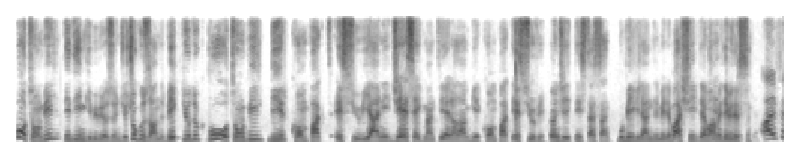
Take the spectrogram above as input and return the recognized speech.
bu otomobil dediğim gibi biraz önce çok uzandır bekliyorduk. Bu otomobil bir kompakt SUV yani C segmenti yer alan bir kompakt SUV. Öncelikle istersen bu bilgilendirmeyle başlayıp devam Kesinlikle. edebilirsin. Alfa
